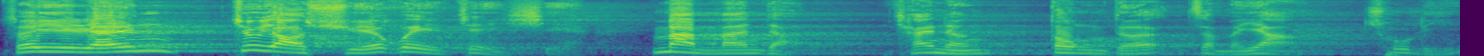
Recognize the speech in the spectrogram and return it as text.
所以人就要学会这些，慢慢的才能懂得怎么样处理，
